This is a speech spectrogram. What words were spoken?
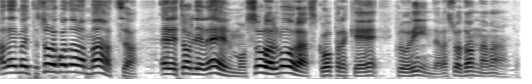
Allora, solo quando l'ammazza. E le toglie l'elmo. Solo allora scopre che è Clorinda, la sua donna amata.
